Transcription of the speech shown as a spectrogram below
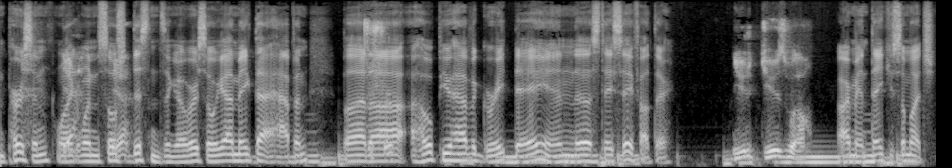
in person, like Yeah, when social yeah. distancing over. So we got to make that happen. But For sure. uh, I hope you have a great day and uh, stay safe out there. you you as well. All right, man. Thank you so much.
